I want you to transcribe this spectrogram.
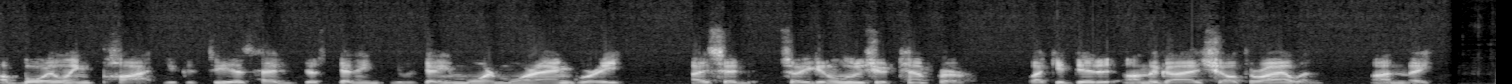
a boiling pot. You could see his head just getting, he was getting more and more angry. I said, So you're going to lose your temper like you did on the guy at Shelter Island on me.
